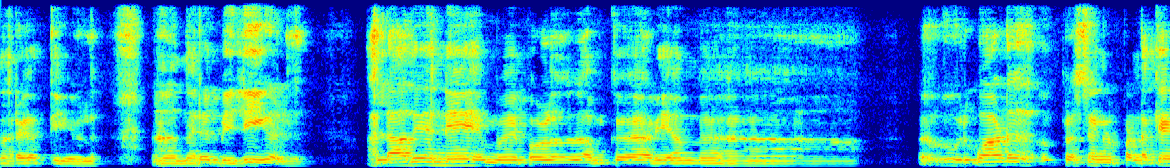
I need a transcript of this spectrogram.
നരഹത്യകൾ നരബലികൾ. അല്ലാതെ തന്നെ ഇപ്പോൾ നമുക്ക് അറിയാം ഒരുപാട് പ്രശ്നങ്ങൾ. പണ്ടൊക്കെ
